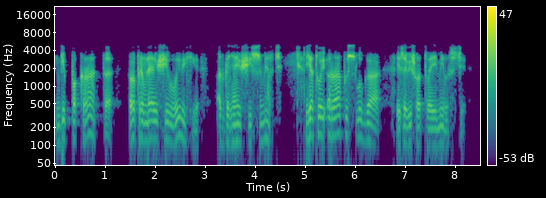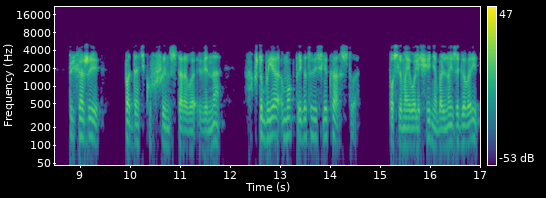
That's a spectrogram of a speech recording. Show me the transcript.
Гиппократа, выпрямляющий вывихи, отгоняющий смерть. Я твой раб и слуга, и завишу от твоей милости. Прикажи подать кувшин старого вина, чтобы я мог приготовить лекарство. После моего лечения больной заговорит,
